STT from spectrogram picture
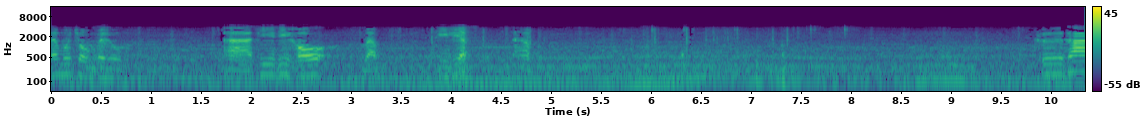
ท่านผู้ชมไปดู อ่าที่ที่เขาแบบซีเรียสนะครับ คือถ้า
